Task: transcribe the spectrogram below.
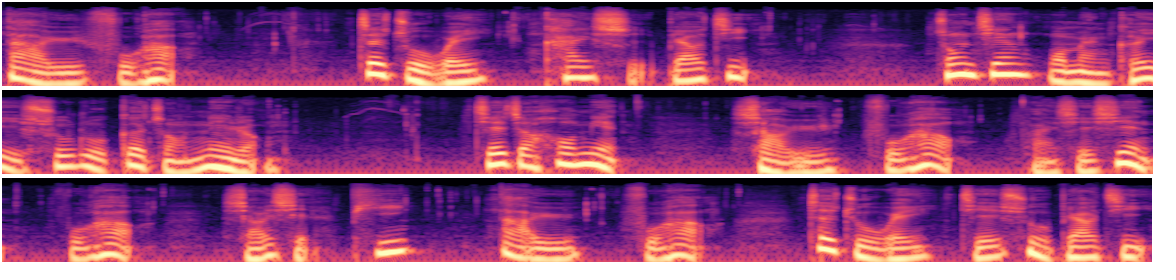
大于符号，这组为开始标记。中间我们可以输入各种内容，接着后面小于符号反斜线符号小写 p 大于符号，这组为结束标记。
